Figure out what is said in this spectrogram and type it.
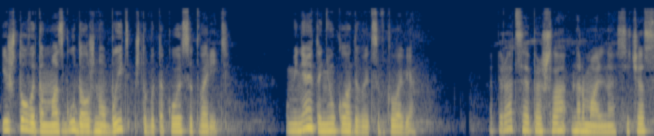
и что в этом мозгу должно быть, чтобы такое сотворить? У меня это не укладывается в голове. Операция прошла нормально. Сейчас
